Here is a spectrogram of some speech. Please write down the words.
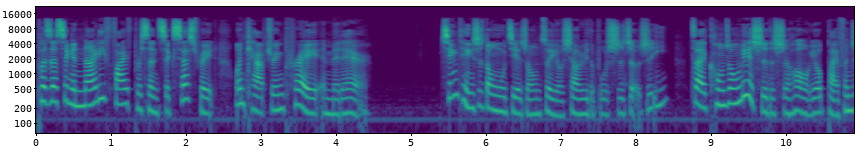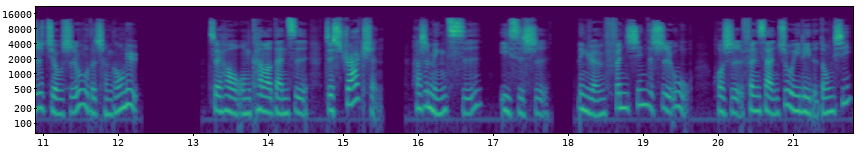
possessing a 95% success rate when capturing prey in midair. 蜻蜓是动物界中最有效率的捕食者之一。在空中猎食的时候有百分之九十五的成功率。最后，我们看到单字 distraction，它是名词，意思是令人分心的事物或是分散注意力的东西。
